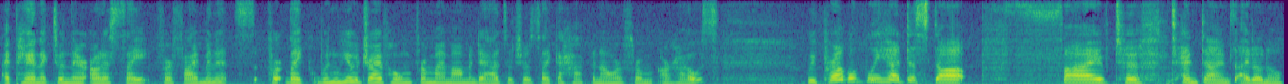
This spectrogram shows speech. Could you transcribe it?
I panicked when they're out of sight for five minutes. For like when we would drive home from my mom and dad's, which was like a half an hour from our house, we probably had to stop five to ten times. I don't know.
